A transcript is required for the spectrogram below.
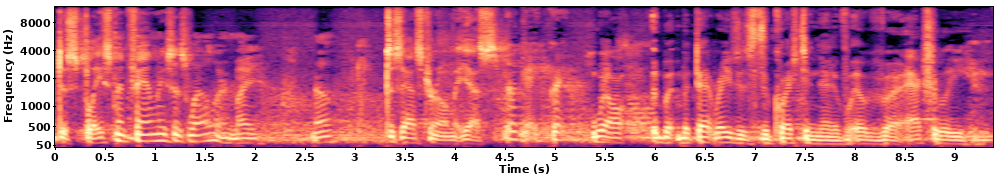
displacement families as well, or am I, no? Disaster only, yes. Okay, great. Well, but, but that raises the question then of, of uh, actually,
